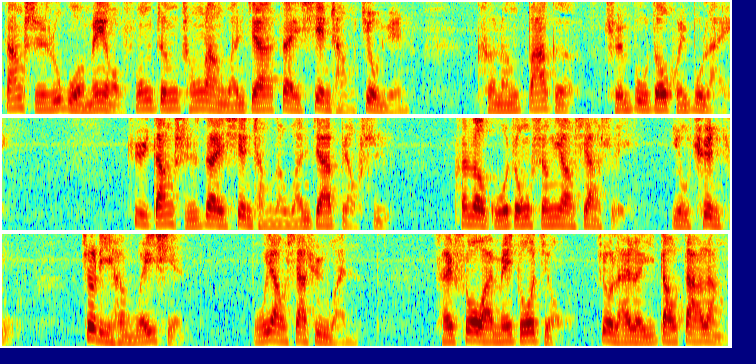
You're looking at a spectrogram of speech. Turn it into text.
当时如果没有风筝冲浪玩家在现场救援，可能八个全部都回不来。据当时在现场的玩家表示，看到国中生要下水，有劝阻，这里很危险，不要下去玩。才说完没多久，就来了一道大浪，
